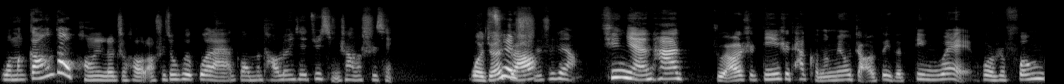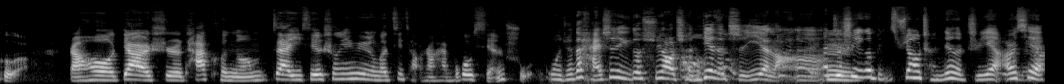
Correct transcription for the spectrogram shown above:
我们刚到棚里了之后，老师就会过来跟我们讨论一些剧情上的事情。我觉得确实是这样。青年他主要是第一是他可能没有找到自己的定位或者是风格。然后第二是他可能在一些声音运用的技巧上还不够娴熟，我觉得还是一个需要沉淀的职业了。嗯，它这是一个比需要沉淀的职业，而且，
